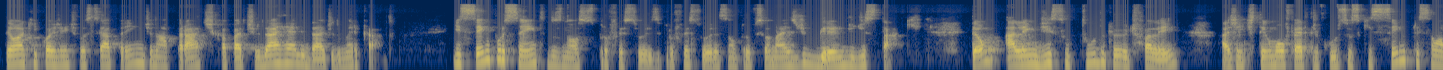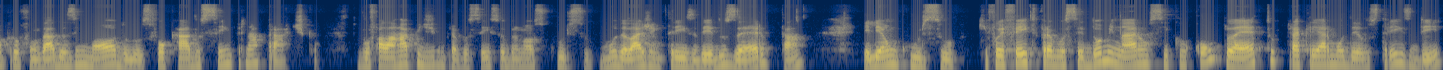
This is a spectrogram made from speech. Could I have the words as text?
Então, aqui com a gente você aprende na prática a partir da realidade do mercado. E 100% dos nossos professores e professoras são profissionais de grande destaque. Então, além disso tudo que eu te falei, a gente tem uma oferta de cursos que sempre são aprofundadas em módulos focados sempre na prática. Vou falar rapidinho para vocês sobre o nosso curso Modelagem 3D do Zero, tá? Ele é um curso que foi feito para você dominar um ciclo completo para criar modelos 3D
